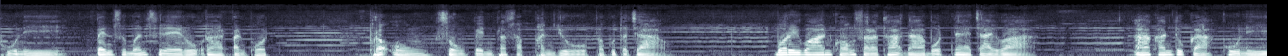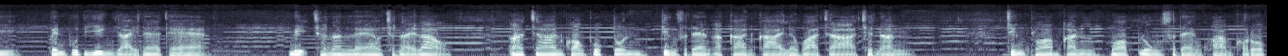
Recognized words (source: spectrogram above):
ผู้นี้เป็นเสมือนสุเนรุราชบรรพศพระองค์ทรงเป็นพระสัพพันยูพระพุทธเจ้า บริวารของสารทดาบทแน่ใจว่า อาคันตุกะผู้นี้เป็นผู้ที่ยิ่งใหญ่แน่แท้ มิฉะนั้นแล้วฉไหนเล่า อาจารย์ของพวกตนจึงแสดงอาการกายและวาจาเช่นนั้น จึงพร้อมกันมอบลงแสดงความเคารพ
